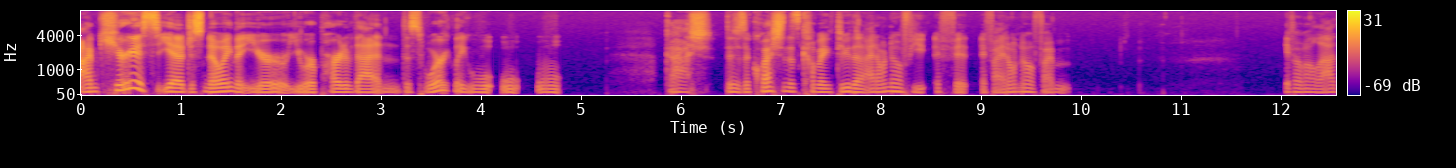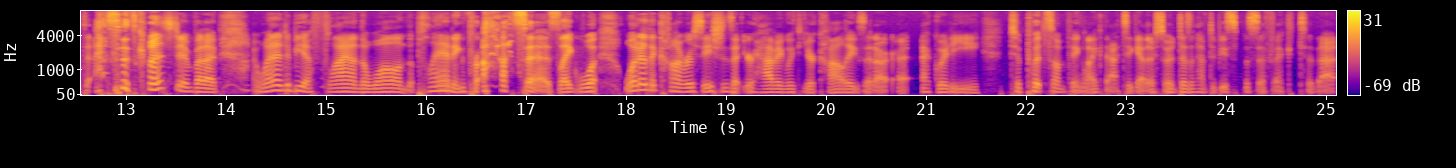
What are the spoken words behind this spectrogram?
I'm curious, yeah, just knowing that you're you were part of that and this work, like, w- w- gosh, there's a question that's coming through that I don't know if you if it if I don't know if I'm if I'm allowed to ask this question, but I I wanted to be a fly on the wall in the planning process. Like what what are the conversations that you're having with your colleagues at our uh, equity to put something like that together? So it doesn't have to be specific to that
